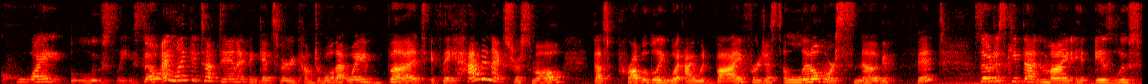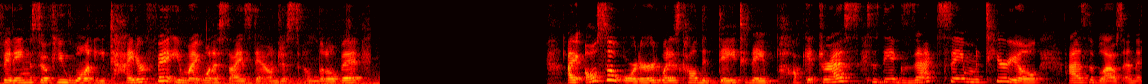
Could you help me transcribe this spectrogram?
quite loosely. So I like it tucked in. I think it's very comfortable that way, but if they had an extra small, that's probably what I would buy for just a little more snug fit. So just keep that in mind. It is loose fitting, so if you want a tighter fit, you might want to size down just a little bit. I also ordered what is called the day-to-day -day pocket dress. This is the exact same material as the blouse and the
